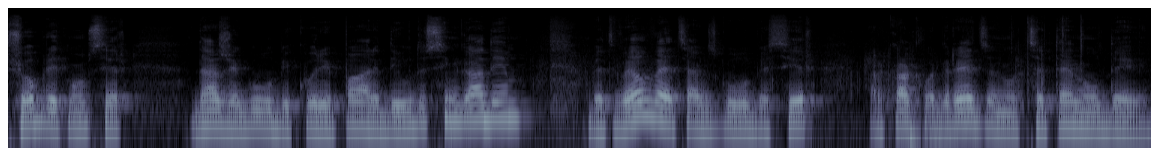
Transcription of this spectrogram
šobrīd mums ir daži gulbi, kuri ir pāri 20 gadiem, bet vēl vecāks gulbis ir ar kakla gredzenu CT09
